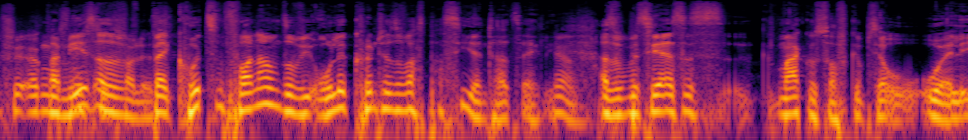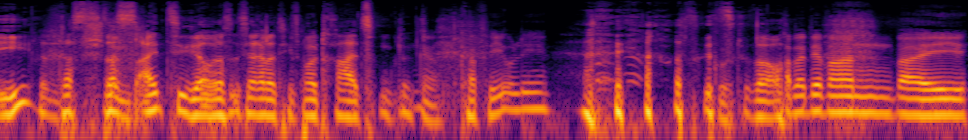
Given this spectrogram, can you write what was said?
für irgendwas Bei mir ist also bei kurzen Vornamen, so wie Ole, könnte sowas passieren tatsächlich. Ja. Also bisher ist es, Microsoft gibt's ja OLE. Das, das ist das Einzige, aber das ist ja relativ neutral zum Glück. Ja. Café Ole. ja, das ist Gut. Aber wir waren bei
